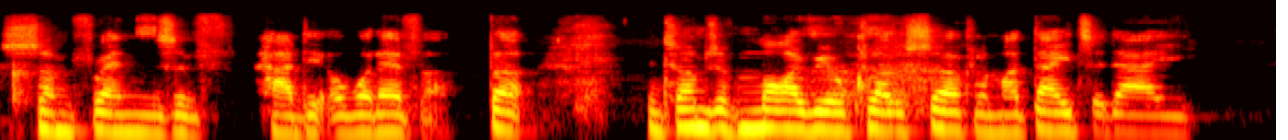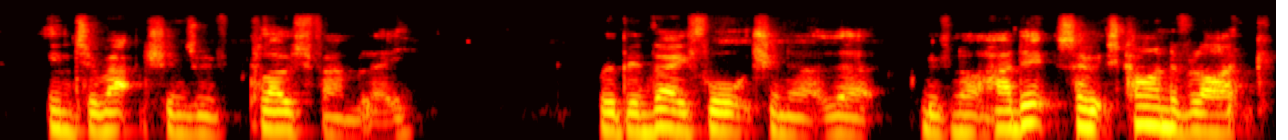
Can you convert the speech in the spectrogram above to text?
some friends have had it or whatever. But in terms of my real close circle and my day to day interactions with close family, we've been very fortunate that we've not had it. So it's kind of like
